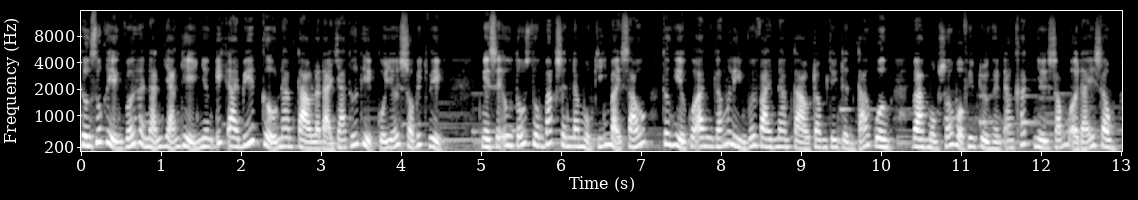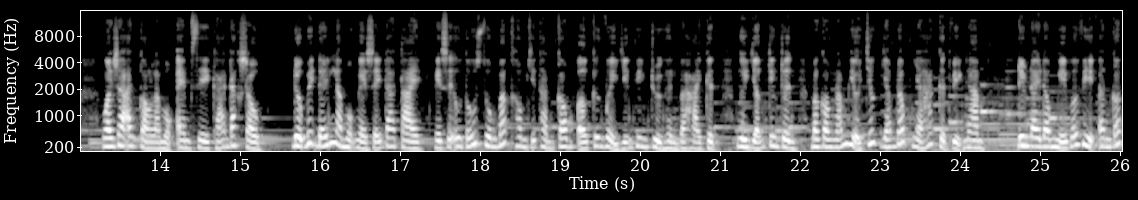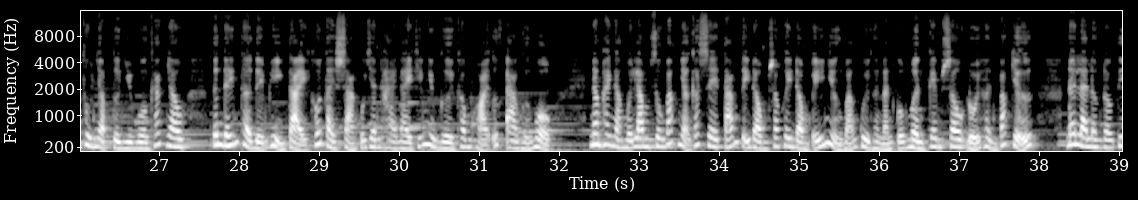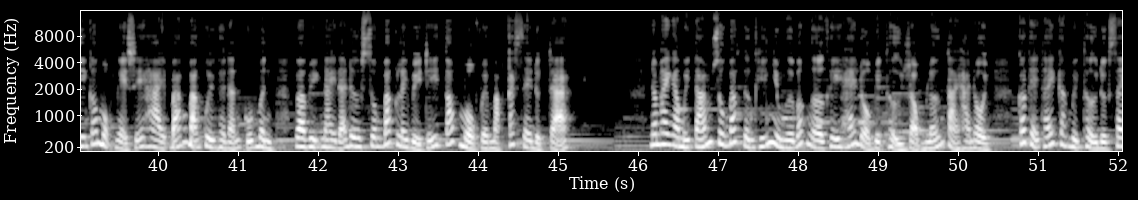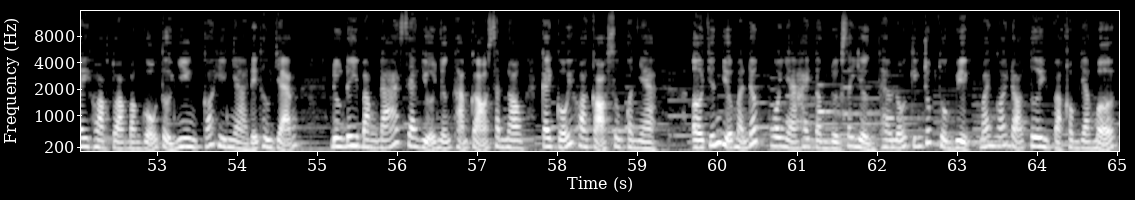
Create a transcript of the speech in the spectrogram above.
Thường xuất hiện với hình ảnh giản dị nhưng ít ai biết cựu Nam Tào là đại gia thứ thiệt của giới showbiz Việt. Nghệ sĩ ưu tú Xuân Bắc sinh năm 1976, thương hiệu của anh gắn liền với vai Nam Tào trong chương trình Táo Quân và một số bộ phim truyền hình ăn khách như Sống ở đáy sông. Ngoài ra anh còn là một MC khá đắt sâu. Được biết đến là một nghệ sĩ đa tài, nghệ sĩ ưu tú Xuân Bắc không chỉ thành công ở cương vị diễn viên truyền hình và hài kịch, người dẫn chương trình mà còn nắm giữ chức giám đốc nhà hát kịch Việt Nam. Điều này đồng nghĩa với việc anh có thu nhập từ nhiều nguồn khác nhau. Tính đến thời điểm hiện tại, khối tài sản của danh hài này khiến nhiều người không khỏi ước ao ngưỡng mộ. Năm 2015, Xuân Bắc nhận cách xe 8 tỷ đồng sau khi đồng ý nhượng bản quyền hình ảnh của mình game show đuổi hình bắt giữ. Đây là lần đầu tiên có một nghệ sĩ hài bán bản quyền hình ảnh của mình và việc này đã đưa Xuân Bắc lên vị trí top 1 về mặt cách xe được trả. Năm 2018, Xuân Bắc từng khiến nhiều người bất ngờ khi hé lộ biệt thự rộng lớn tại Hà Nội. Có thể thấy căn biệt thự được xây hoàn toàn bằng gỗ tự nhiên, có hiên nhà để thư giãn. Đường đi bằng đá xen giữa những thảm cỏ xanh non, cây cối hoa cỏ xung quanh nhà. Ở chính giữa mảnh đất, ngôi nhà hai tầng được xây dựng theo lối kiến trúc thuần Việt, mái ngói đỏ tươi và không gian mở.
